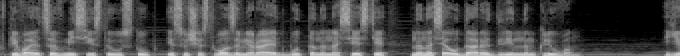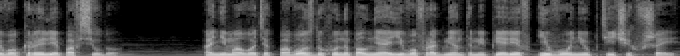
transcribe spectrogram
впиваются в мясистый уступ, и существо замирает, будто на насесте, нанося удары длинным клювом. Его крылья повсюду. Они молотят по воздуху, наполняя его фрагментами перьев и вонью птичьих в шее.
